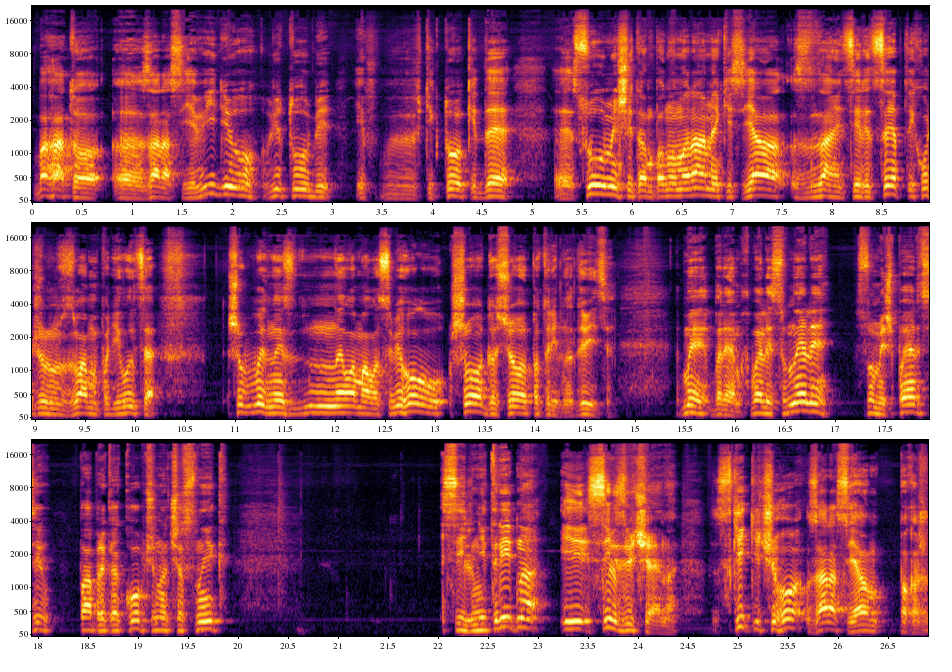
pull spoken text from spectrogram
Багато е, зараз є відео в Ютубі і в, Тіктокі, де суміші там по номерам якісь. Я знаю ці рецепти і хочу з вами поділитися, щоб ви не, не ламали собі голову, що до чого потрібно. Дивіться. Ми беремо хмелі сунелі, суміш перців, паприка копчена, часник, сіль нітритна і сіль звичайна. Скільки чого зараз я вам покажу.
